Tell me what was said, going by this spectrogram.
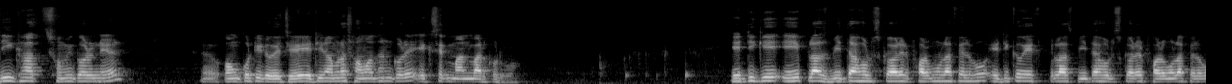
দ্বিঘাত সমীকরণের অঙ্কটি রয়েছে, এটির আমরা সমাধান করে এক্সের মান বার করব। এটিকে এ প্লাস বিটা হোল স্কোয়ারের ফর্মুলা ফেলব, এটিকেও এক্স প্লাস বিটা হোল স্কোয়ারের ফর্মুলা ফেলব,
